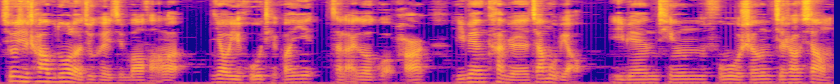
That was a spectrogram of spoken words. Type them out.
休息差不多了，就可以进包房了。要一壶铁观音，再来个果盘。一边看着价目表，一边听服务生介绍项目。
